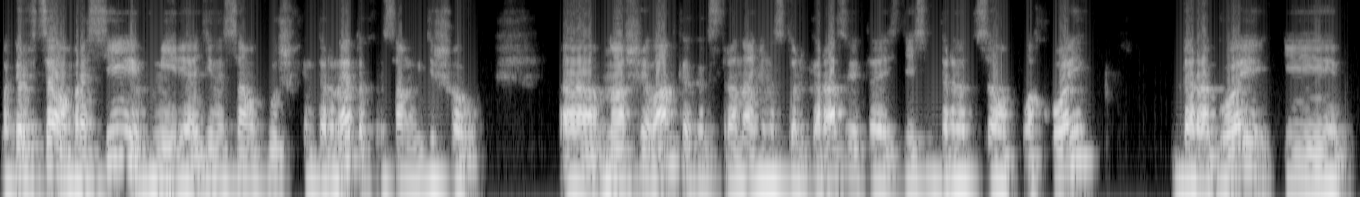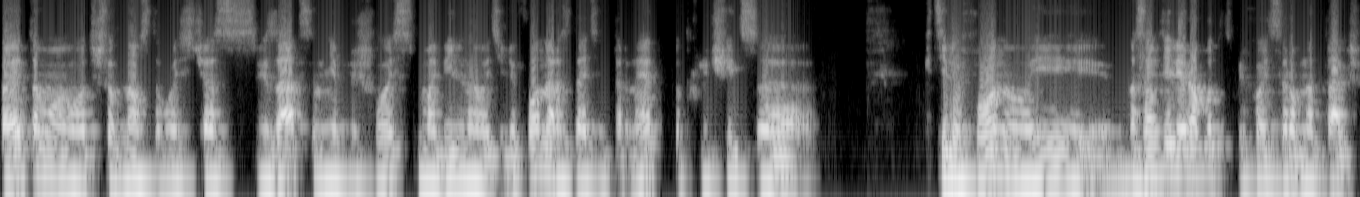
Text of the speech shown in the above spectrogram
Во-первых, в целом в России, в мире один из самых лучших интернетов и самых дешевых. Э, ну а Шри-Ланка, как страна не настолько развитая, здесь интернет в целом плохой. Дорогой, и поэтому, вот, чтобы нам с тобой сейчас связаться, мне пришлось с мобильного телефона раздать интернет, подключиться к телефону, и на самом деле работать приходится ровно так же.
